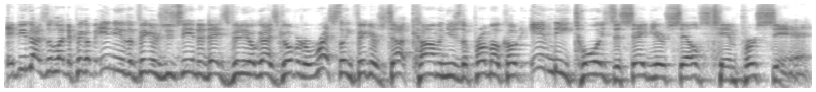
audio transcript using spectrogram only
If you guys would like to pick up any of the figures you see in today's video, guys, go over to WrestlingFigures.com and use the promo code MDTOYS to save yourselves 10%.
